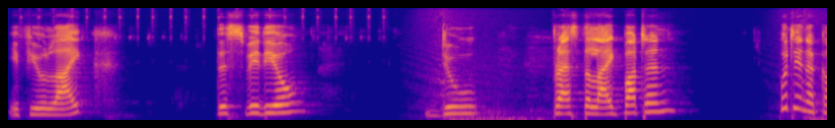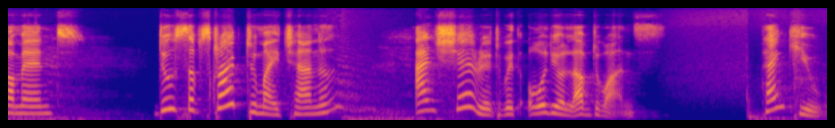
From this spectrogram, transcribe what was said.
If you like this video, do press the like button put in a comment, do subscribe to my channel and share it with all your loved ones. Thank you.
